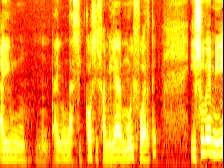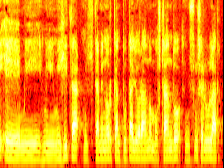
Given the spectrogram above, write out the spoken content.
hay, una psicosis familiar muy fuerte, y sube mi, eh, mi, mi, hijita, mi hijita menor Cantuta llorando, mostrando en su celular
